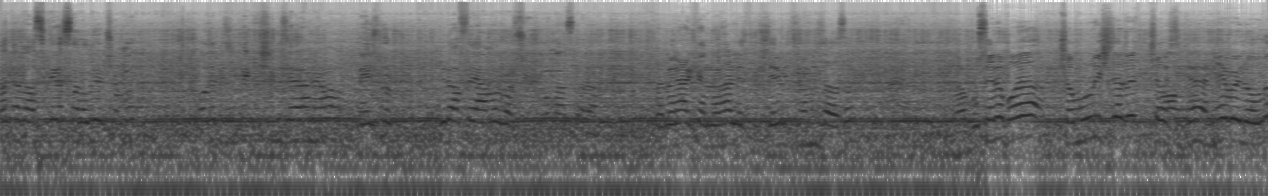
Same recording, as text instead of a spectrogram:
Zaten lastiklere sarılıyor çamur. O da bizim pek işimize yaramıyor ama mecbur. Bir hafta yağmur var çünkü bundan sonra. Hemen erkenden halledip işleri bitirmemiz lazım. Ya bu sene baya çamurlu işlerde çalıştık ya. Niye böyle oldu?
